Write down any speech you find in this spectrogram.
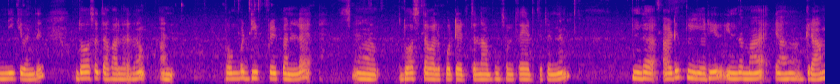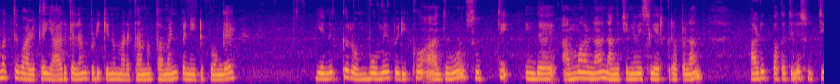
இன்றைக்கி வந்து தோசை தவாவில் தான் ரொம்ப டீப் ஃப்ரை பண்ணல. தோசை தவாவில் போட்டு எடுத்துடலாம் அப்படின்னு சொல்லிட்டு தான் எடுத்துகிட்டு இருந்தேன். இந்த அடுப்பு எரி இந்த மா கிராமத்து வாழ்க்கை யாருக்கெல்லாம் பிடிக்கணும் மறக்காமல் கமெண்ட் பண்ணிவிட்டு போங்க. எனக்கு ரொம்பவுமே பிடிக்கும். அதுவும் சுற்றி இந்த அம்மாலாம் நாங்கள் சின்ன வயசில் இருக்கிறப்பெல்லாம் அடுப்பு பக்கத்தில் சுற்றி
